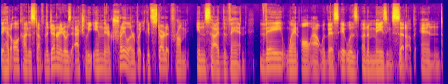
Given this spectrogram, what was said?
they had all kinds of stuff. And the generator was actually in their trailer, but you could start it from inside the van. They went all out with this. It was an amazing setup. And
